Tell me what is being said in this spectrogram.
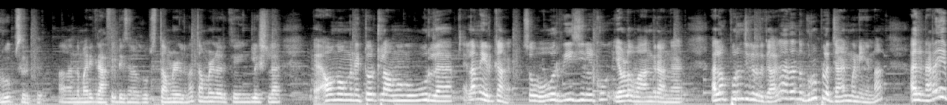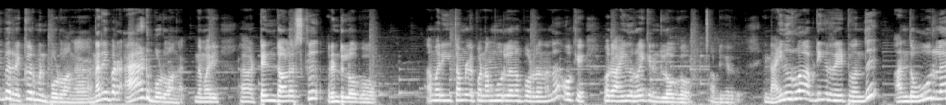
குரூப்ஸ் இருக்குது அந்த மாதிரி கிராஃபிக் டிசைனர் குரூப்ஸ் தமிழ்னா தமிழில் இருக்குது இங்கிலீஷில் அவங்கவுங்க நெட்ஒர்க்கில் அவங்கவுங்க ஊரில் எல்லாமே இருக்காங்க. ஸோ ஒவ்வொரு ரீஜியனுக்கும் எவ்வளோ வாங்குறாங்க? அதெல்லாம் புரிஞ்சுக்கிறதுக்காக அதை அந்த குரூப்பில் ஜாயின் பண்ணிங்கன்னா அதில் நிறைய பேர் ரெக்குயர்மெண்ட் போடுவாங்க. நிறைய பேர் ஆடு போடுவாங்க. இந்த மாதிரி டென் டாலர்ஸ்க்கு ரெண்டு லோகோ அது மாதிரி தமிழ் இப்போ நம்ம ஊர்லலாம் போடுறதுனா ஓகே ஒரு ஐநூறுரூவாய்க்கு ரெண்டு லோகோ அப்படிங்கிறது. இந்த ஐநூறுரூவா அப்படிங்கிற ரேட் வந்து அந்த ஊரில்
